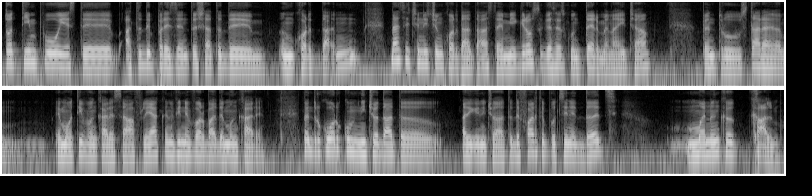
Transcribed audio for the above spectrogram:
tot timpul este atât de prezentă și atât de încordată. N-a zice nici încordată, asta e, mi-e greu să găsesc un termen aici pentru starea emotivă în care se află ea când vine vorba de mâncare. Pentru că oricum niciodată, adică niciodată, de foarte puține dăți, mănâncă calm.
